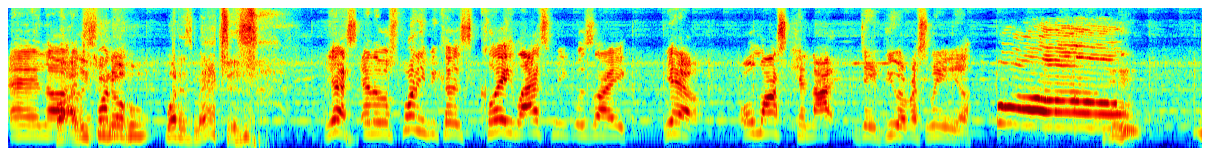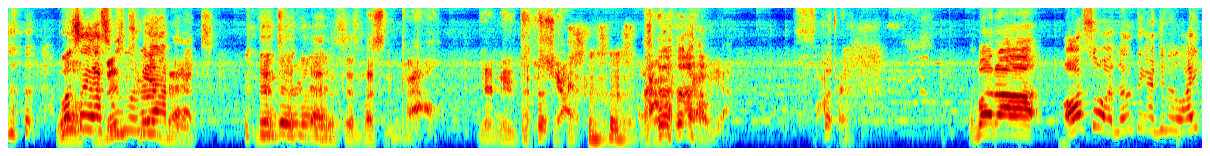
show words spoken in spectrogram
and uh, well, at least funny. you know who what his match is. Yes, and it was funny because Clay last week was like, "Yeah, Omos cannot debut at WrestleMania." Oh, Well, say that's what's Vince gonna be heard happening. that. Vince heard that and says, "Listen, pal, you're new to the show. I'm gonna show you." Fucker. But uh, also another thing I didn't like:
